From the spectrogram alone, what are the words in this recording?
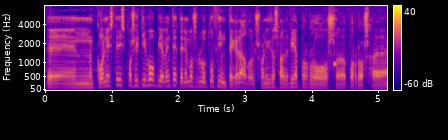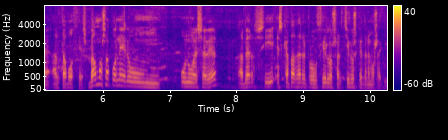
Eh, con este dispositivo obviamente tenemos Bluetooth integrado, el sonido saldría por los, eh, por los altavoces. Vamos a poner un, un USB a ver si es capaz de reproducir los archivos que tenemos aquí.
